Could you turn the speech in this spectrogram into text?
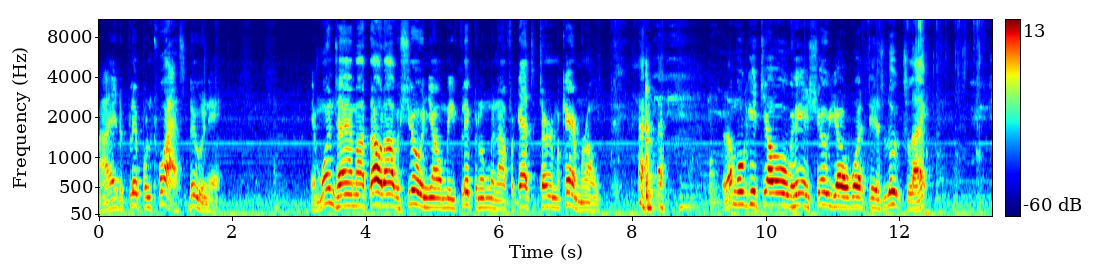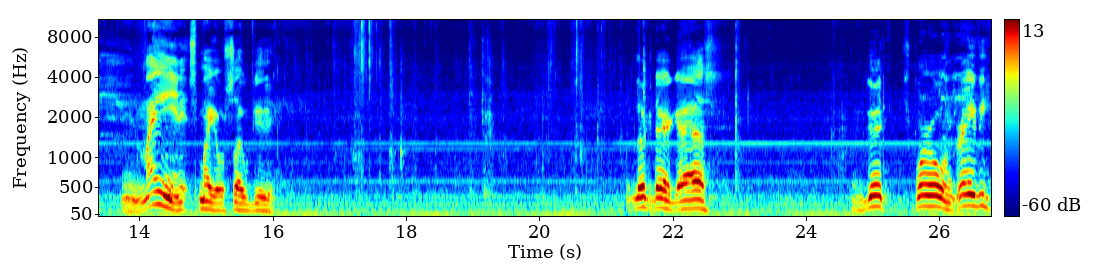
I had to flip them twice doing that. And one time I thought I was showing y'all me flipping them and I forgot to turn my camera on. but I'm gonna get y'all over here and show y'all what this looks like. And man, it smells so good. Look at there, guys. Good squirrel and gravy.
